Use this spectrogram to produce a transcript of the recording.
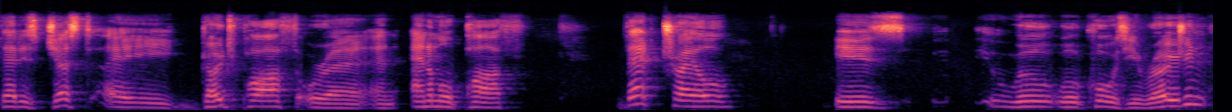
that is just a goat path or a, an animal path, that trail is will will cause erosion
